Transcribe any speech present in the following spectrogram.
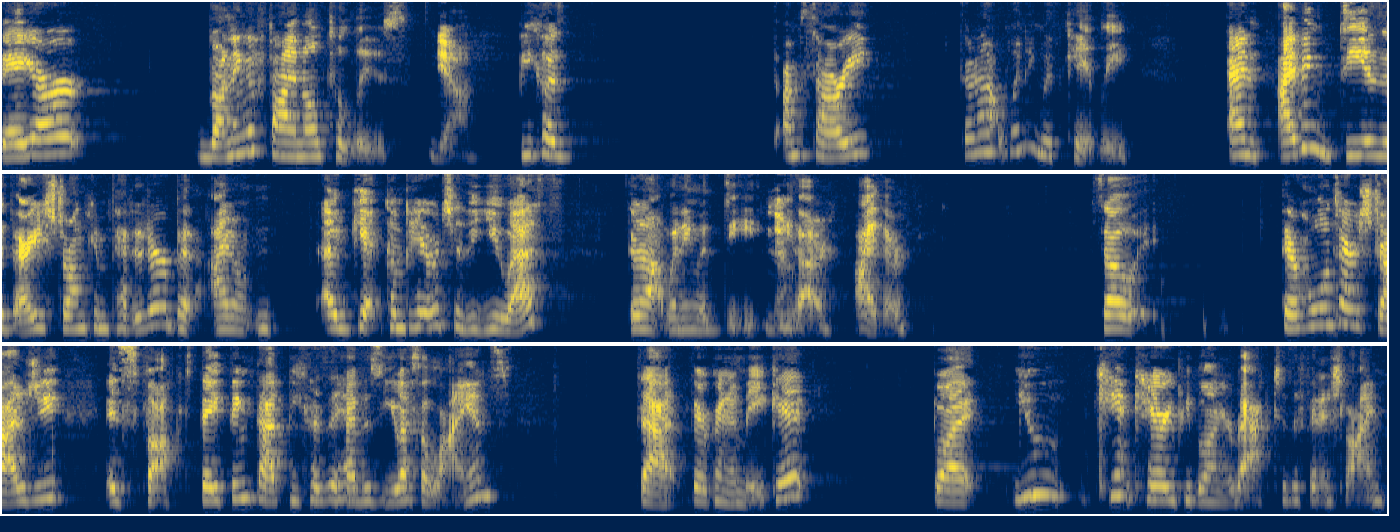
they are running a final to lose Yeah. because I'm sorry, they're not winning with Kayleigh. And I think Dee is a very strong competitor, but I don't get compared to the U.S. They're not winning with Dee No. either. Either. So their whole entire strategy is fucked. They think that because they have this U.S. alliance, that they're going to make it, but you can't carry people on your back to the finish line.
